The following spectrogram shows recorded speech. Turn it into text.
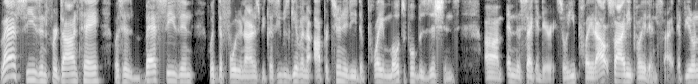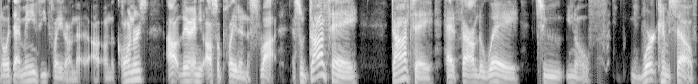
Last season for Dontae was his best season with the 49ers because he was given an opportunity to play multiple positions um, in the secondary. So he played outside, he played inside. If you don't know what that means, he played on the uh, on the corners out there, and he also played in the slot. And so Dontae, Dontae had found a way to you know f- work himself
